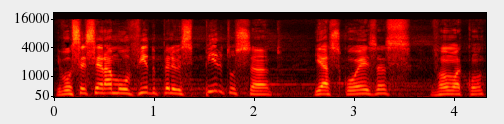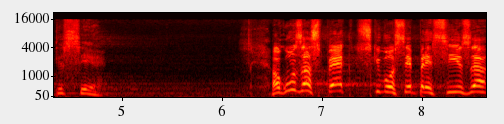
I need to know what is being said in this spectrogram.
e você será movido pelo Espírito Santo e as coisas vão acontecer. Alguns aspectos que você precisa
